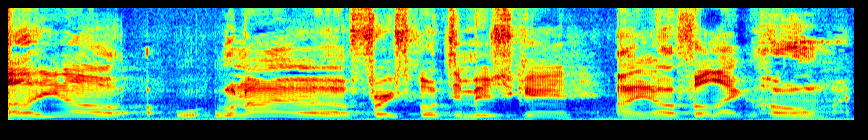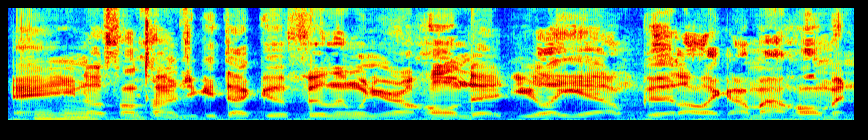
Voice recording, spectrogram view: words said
Uh, you know, when I uh, first spoke to Michigan, I, you know, it felt like home. And you know, sometimes you get that good feeling when you're at home that you're like, yeah, I'm good. I'm like, I'm at home, and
